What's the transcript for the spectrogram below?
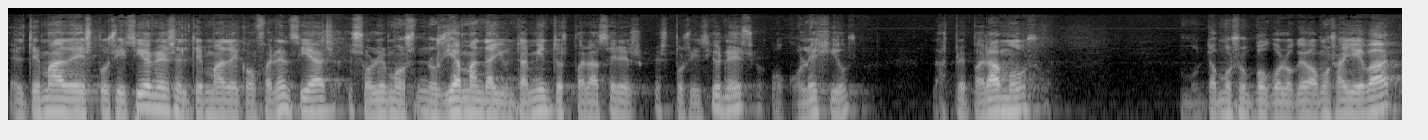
el tema de exposiciones, el tema de conferencias. Solemos, nos llaman de ayuntamientos para hacer ex- exposiciones o colegios. Las preparamos, montamos un poco lo que vamos a llevar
